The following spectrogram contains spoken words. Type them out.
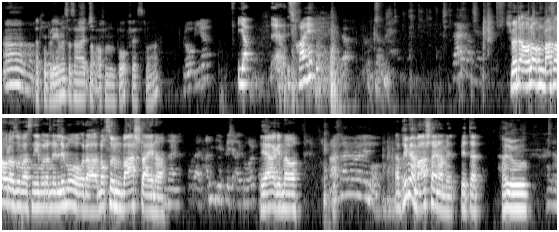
Ah. Das Problem ist, dass er halt noch auf dem Burgfest war. Flo, Bier? Ja, äh, ist frei. Ich würde auch noch ein Wasser oder sowas nehmen oder eine Limo oder noch so einen Warsteiner. Oder ein, oder ein angeblich Alkohol. Ja, genau. Warsteiner oder Limo? Dann bring mir einen Warsteiner mit, bitte. Hallo. Hallo.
